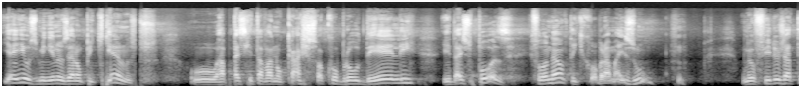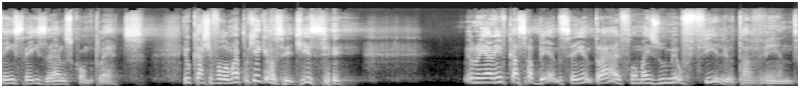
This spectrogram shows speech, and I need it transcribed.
E aí os meninos eram pequenos, o rapaz que estava no caixa só cobrou dele e da esposa. Ele falou: não, tem que cobrar mais um. O meu filho já tem seis anos completos. E o caixa falou: mas por que, que você disse? Eu não ia nem ficar sabendo, você ia entrar. Ele falou: mas o meu filho está vendo.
